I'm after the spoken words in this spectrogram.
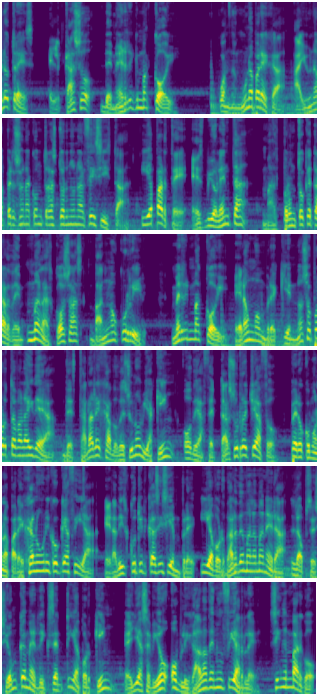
Número 3 el caso de Merrick McCoy. Cuando en una pareja hay una persona con trastorno narcisista y aparte es violenta, más pronto que tarde malas cosas van a ocurrir. Merrick McCoy era un hombre quien no soportaba la idea de estar alejado de su novia Kim o de aceptar su rechazo, pero como la pareja lo único que hacía era discutir casi siempre y abordar de mala manera la obsesión que Merrick sentía por Kim, ella se vio obligada a denunciarle. Sin embargo,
